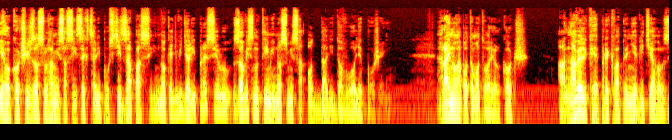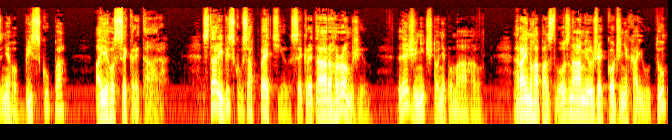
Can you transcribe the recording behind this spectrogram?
Jeho kočiš so sluhami sa síce chceli pustiť za pasy, no keď videli presilu, s ovisnutými nosmi sa oddali do vôle Božej. Hrajnoha potom otvoril koč a na veľké prekvapenie vyťahol z neho biskupa a jeho sekretára. Starý biskup sa petil, sekretár hromžil – Lež nič to nepomáhalo. Hrajnoha panstvu oznámil, že koč nechajú tu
